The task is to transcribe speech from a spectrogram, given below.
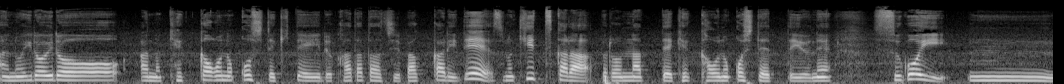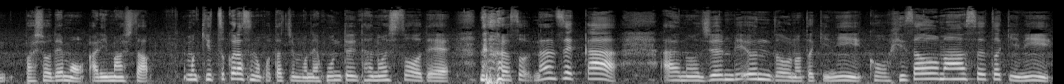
あのいろいろあの結果を残してきている方たちばっかりでそのキッズからプロになって結果を残してっていうねすごいうん場所でもありました。もキッズクラスの子たちもね本当に楽しそうで そうなぜかあの準備運動の時にこう膝を回す時に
